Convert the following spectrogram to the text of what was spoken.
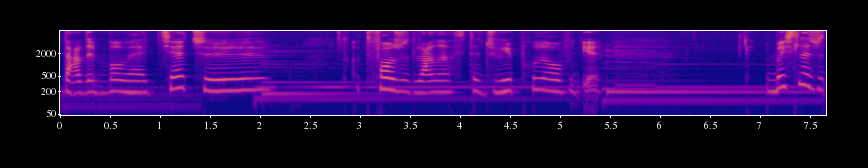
w danym momencie, czy otworzy dla nas te drzwi ponownie. Myślę, że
